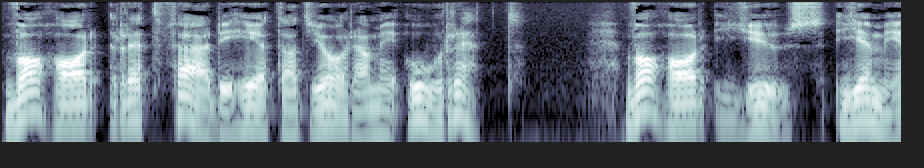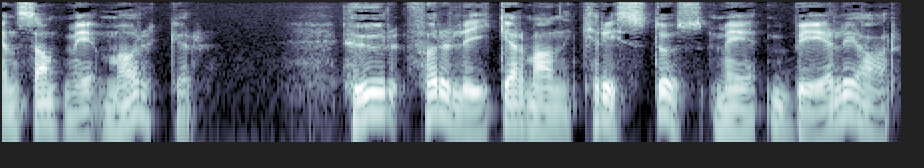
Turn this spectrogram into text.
Vad har rättfärdighet att göra med orätt? Vad har ljus gemensamt med mörker? Hur förlikar man Kristus med Beliar?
